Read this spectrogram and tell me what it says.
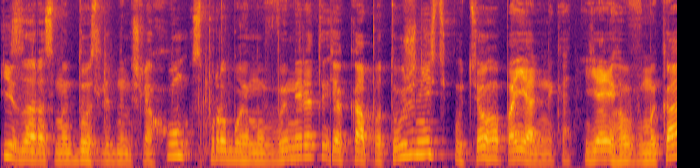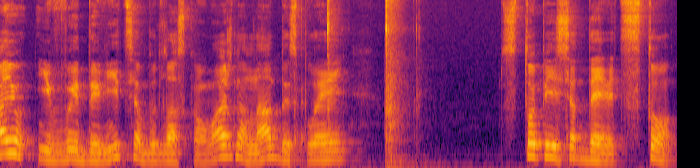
І зараз ми дослідним шляхом спробуємо виміряти, яка потужність у цього паяльника. Я його вмикаю, і ви дивіться, будь ласка, уважно на дисплей. 159, 100,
